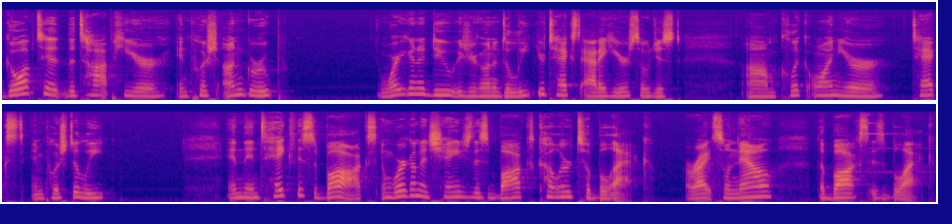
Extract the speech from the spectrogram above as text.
Go up to the top here and push ungroup. What you're going to do is you're going to delete your text out of here. So just um, click on your text and push delete. And then take this box and we're going to change this box color to black. All right. So now the box is black.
